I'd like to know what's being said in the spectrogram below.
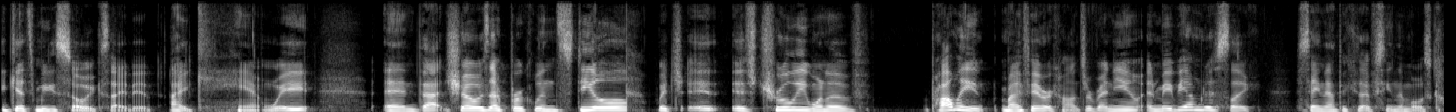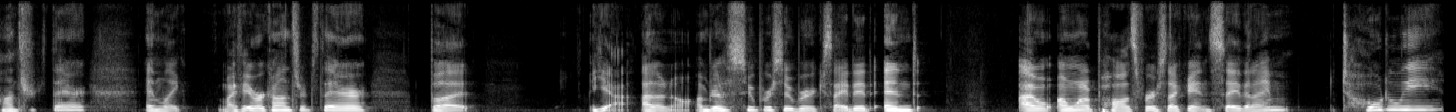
it gets me so excited. I can't wait. And that show is at Brooklyn Steel, which is truly one of probably my favorite concert venue. And maybe I'm just like saying that because I've seen the most concerts there and like my favorite concerts there. But yeah, I don't know. I'm just super, super excited. And I, I want to pause for a second and say that I'm totally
